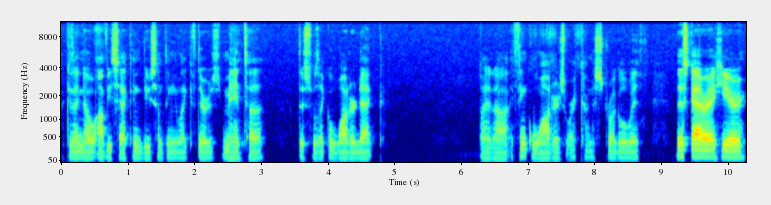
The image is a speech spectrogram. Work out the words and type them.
because I know obviously I can do something like if there's Manta, this was like a water deck. But uh, I think water's where I kind of struggle with. This guy right here,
